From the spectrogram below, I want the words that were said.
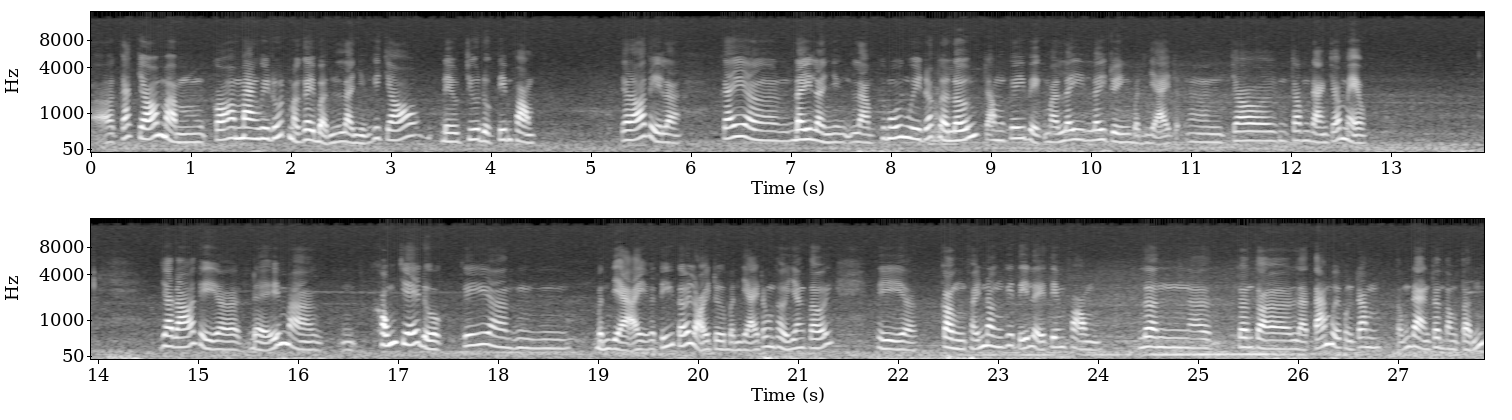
À, các chó mà có mang virus mà gây bệnh là những cái chó đều chưa được tiêm phòng. Do đó thì là cái ờ, đây là những là cái mối nguy rất là lớn trong cái việc mà lây lây truyền bệnh dạy ờ, cho trong đàn chó mèo do đó thì ờ, để mà khống chế được cái ờ, bệnh dạy và tiến tới loại trừ bệnh dạy trong thời gian tới, thì ờ, cần phải nâng cái tỷ lệ tiêm phòng lên trên là 80% tổng đàn trên toàn tỉnh.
